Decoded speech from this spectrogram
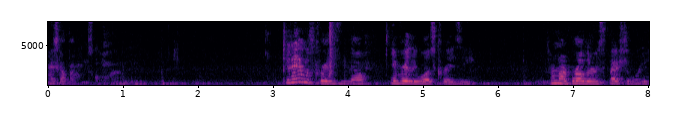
I just got back from school. Today was crazy though. It really was crazy. For my brother especially.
